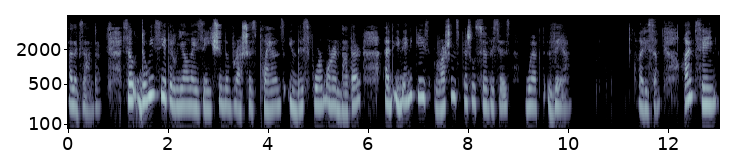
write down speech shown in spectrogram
Alexander. So, do we see the realization of Russia's plans in this form or another? And in any case, Russian special services worked there. Larissa, I'm saying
